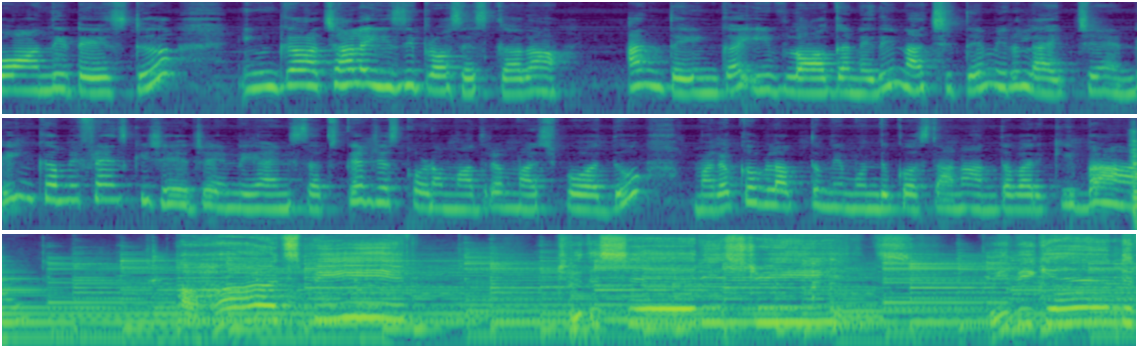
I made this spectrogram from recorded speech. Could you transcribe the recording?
బాగుంది టేస్ట్ ఇంకా చాలా ఈజీ ప్రాసెస్ కదా. అంతే ఇంకా ఈ వ్లాగ్ అనేది నచ్చితే మీరు లైక్ చేయండి ఇంకా మీ ఫ్రెండ్స్కి షేర్ చేయండి. అండ్ సబ్స్క్రైబ్ చేసుకోవడం మాత్రం మర్చిపోవద్దు. మరొక వ్లాగ్తో మీ ముందుకు వస్తాను. అంతవరకు bye to the city streets. We began to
